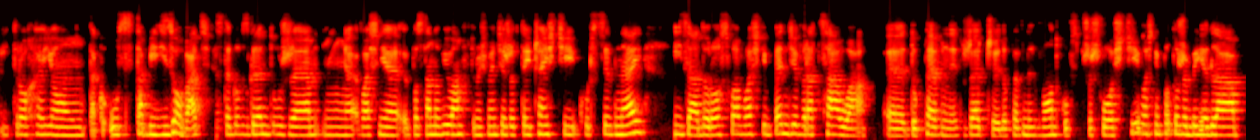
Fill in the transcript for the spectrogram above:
i trochę ją tak ustabilizować, z tego względu, że mm, właśnie postanowiłam w którymś momencie, że w tej części kursywnej Iza dorosła właśnie będzie wracała e, do pewnych rzeczy, do pewnych wątków z przeszłości, właśnie po to, żeby je dla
